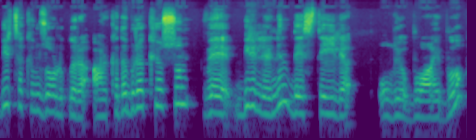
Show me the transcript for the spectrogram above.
bir takım zorlukları arkada bırakıyorsun ve birilerinin desteğiyle oluyor bu ay bu.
